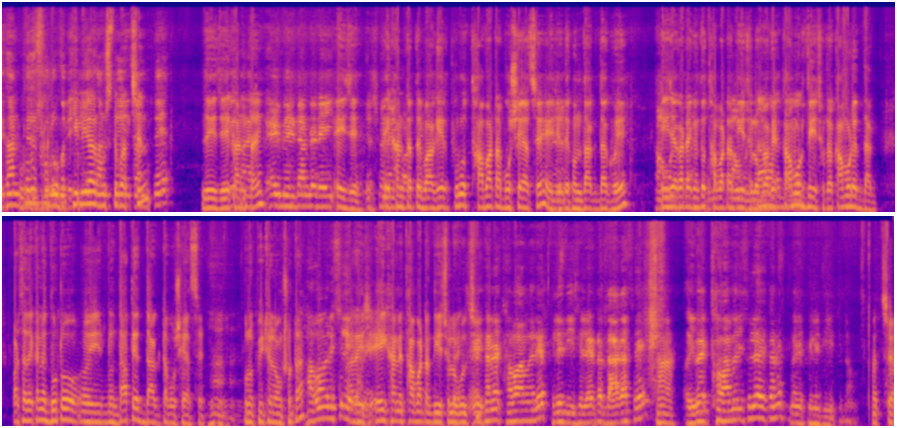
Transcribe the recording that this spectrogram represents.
এখান থেকে শুরু করে Clear বুঝতে পারছেন? যে এই যে এখানটায় এই যে এখানটাতে বাঘের পুরো থাবাটা বসে আছে। এই যে দেখুন দাগ দাগ হয়ে। এই জায়গাটা কিন্তু থাবাটা দিয়েছিল বাঘের কামড় দিয়েছিল কামড়ের দাগ। অর্থাৎ এখানে দুটো ওই দাঁতের দাগটা বসে আছে পুরো পিঠের অংশটা। আর এইখানে থাবাটা দিয়েছিল বলছে। এখানে থাবা মেরে ফেলে দিয়েছিল একটা দাগ আছে। হ্যাঁ। ওইবার থাবা মেরেছিল এখানে মেরে ফেলে দিয়েছিলাম আচ্ছা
